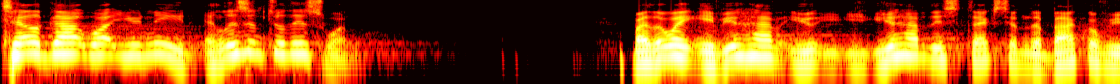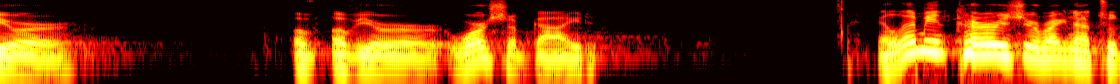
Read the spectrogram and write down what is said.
Tell God what you need. And listen to this one. By the way, if you have you, you have this text in the back of your of, of your worship guide, and let me encourage you right now to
